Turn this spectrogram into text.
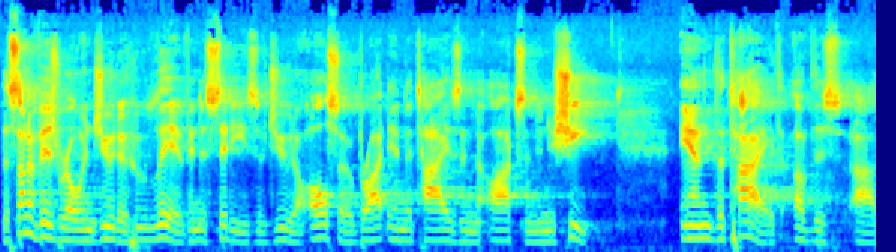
The son of Israel and Judah who live in the cities of Judah also brought in the tithes and the oxen and the sheep and the tithe of this uh,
